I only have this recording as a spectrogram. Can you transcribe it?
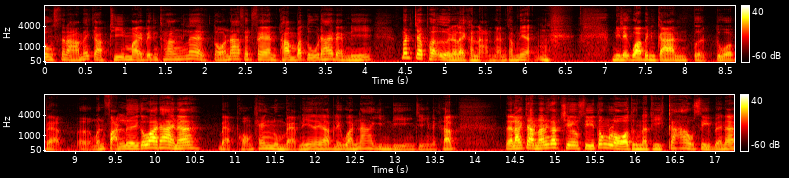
ลงสนามให้กับทีมใหม่เป็นครั้งแรกต่อหน้าแฟนๆทำประตูได้แบบนี้ มันจะเผอิญอะไรขนาดนั้นครับเนี่ยนี่เรียกว่าเป็นการเปิดตัวแบบเออเหมือนฝันเลยก็ว่าได้นะ แบบของแข้งหนุ่มแบบนี้นะครับเรียกว่าน่ายินดีจริงๆนะครับ แต่หลังจากนั้นครับเชลซีต้องรอถึงนาที 90 เลยนะ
